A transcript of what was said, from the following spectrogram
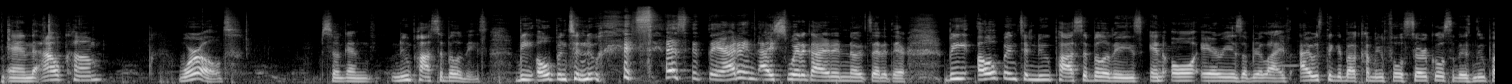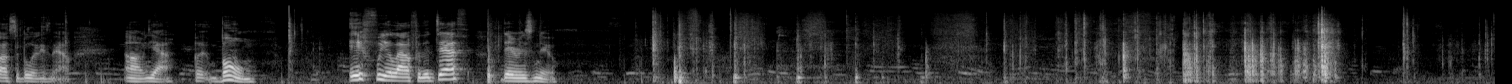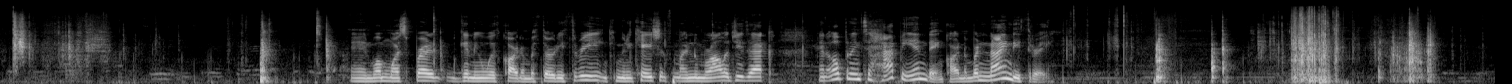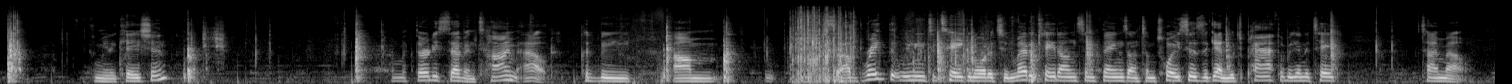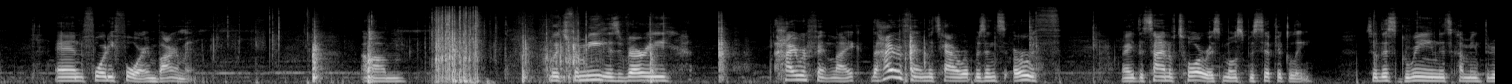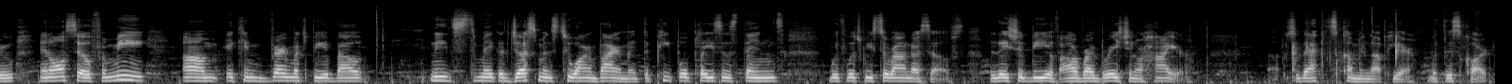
And the outcome, world. So again, new possibilities. Be open to new. It says it there. I didn't. I swear to God, I didn't know it said it there. Be open to new possibilities in all areas of your life. I was thinking about coming full circle, so there's new possibilities now. Um, yeah, but boom. If we allow for the death, there is new. And one more spread, beginning with card number 33 in communication from my numerology deck. And opening to happy ending, card number 93. Communication. Number 37, time out. Could be um, a break that we need to take in order to meditate on some things, on some choices. Again, which path are we going to take? Time out. And 44, environment um, which for me is very Hierophant like. The Hierophant in the tower represents earth, right? The sign of Taurus, most specifically. So this green is coming through. And also for me, um, it can very much be about needs to make adjustments to our environment, the people, places, things with which we surround ourselves. That they should be of our vibration or higher. So that's coming up here with this card.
